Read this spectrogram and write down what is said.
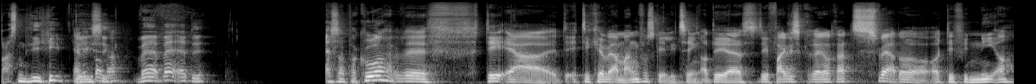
Bare sådan helt, Ja, basic. godt hvad, hvad er det? Altså parkour, øh, det, er, det, det kan være mange forskellige ting, og det er, det er faktisk ret, ret svært at, at definere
